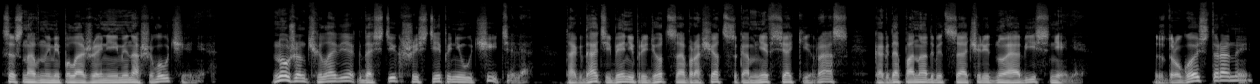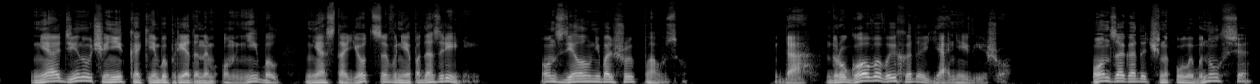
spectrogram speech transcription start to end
с основными положениями нашего учения. Нужен человек, достигший степени учителя, тогда тебе не придется обращаться ко мне всякий раз, когда понадобится очередное объяснение. С другой стороны, ни один ученик, каким бы преданным он ни был, не остается вне подозрений. Он сделал небольшую паузу. Да, другого выхода я не вижу. Он загадочно улыбнулся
